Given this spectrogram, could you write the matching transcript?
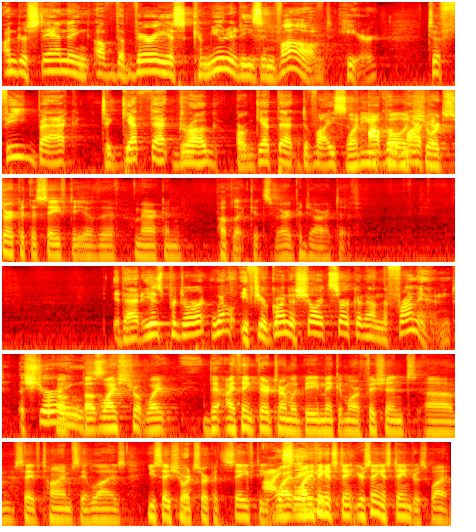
understanding of the various communities involved here to feed back to get that drug or get that device Why do you call it market. short circuit the safety of the American public? It's very pejorative. That is pejorative. Well, if you're going to short circuit on the front end, assuring But, but why, short, why, the- I think their term would be make it more efficient, um, save time, save lives. You say short circuit safety. Why, why do you think it's you're saying it's dangerous? Why?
